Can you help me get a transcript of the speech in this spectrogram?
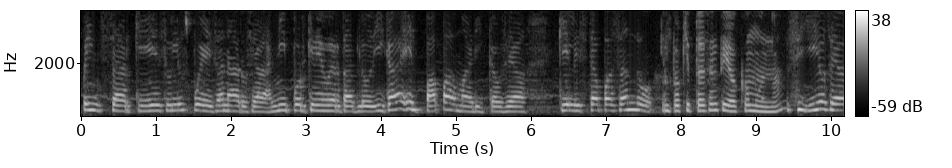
pensar que eso les puede sanar? O sea, ni porque de verdad lo diga el Papa, marica. O sea, ¿qué le está pasando? Un poquito de sentido común, ¿no? Sí, o sea,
